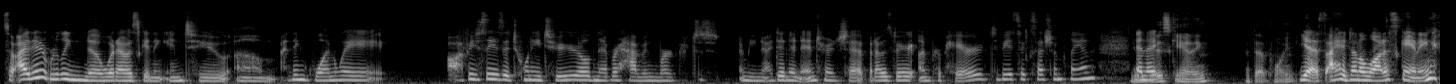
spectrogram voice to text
So I didn't really know what I was getting into. Um, I think one way, obviously, as a 22 year old, never having worked I mean, I did an internship, but I was very unprepared to be a succession plan. You and I scanning at that point. Yes, I had done a lot of scanning.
